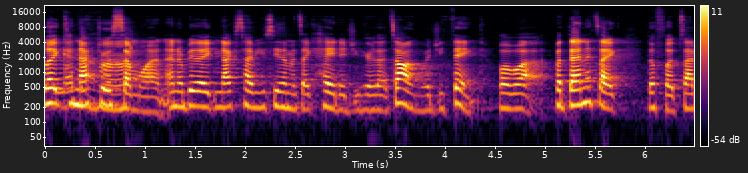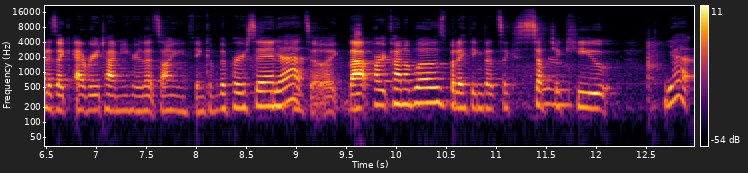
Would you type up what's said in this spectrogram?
like connect with someone. And it'll be like next time you see them it's like hey did you hear that song? What'd you think? Blah blah but then it's like the flip side is like every time you hear that song you think of the person. Yeah. and so like that part kind of blows but i think that's like such a cute Yeah.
